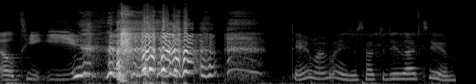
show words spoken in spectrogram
LTE. Damn, I might just have to do that too.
